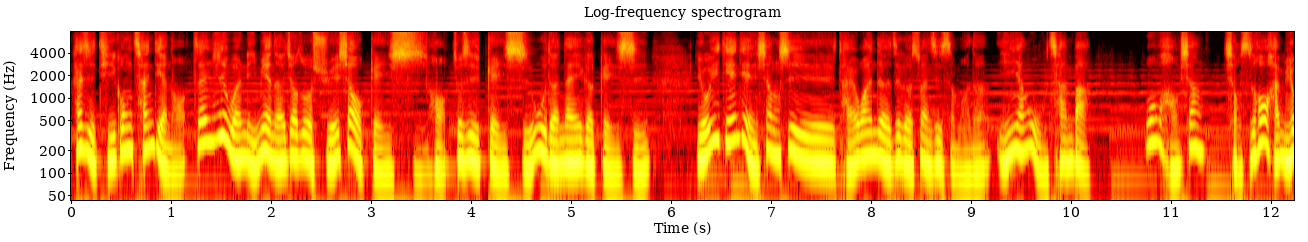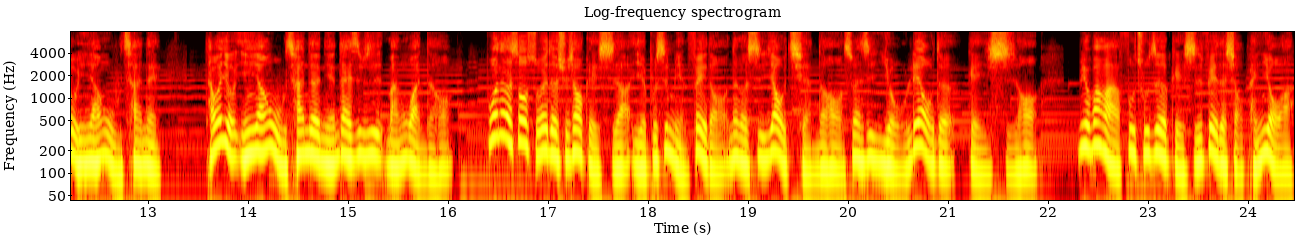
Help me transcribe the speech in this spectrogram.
开始提供餐点哦，在日文里面呢叫做学校给食哈，就是给食物的那一个给食，有一点点像是台湾的这个算是什么呢？营养午餐吧？我好像小时候还没有营养午餐呢。台湾有营养午餐的年代是不是蛮晚的哈？不过那个时候所谓的学校给食啊，也不是免费的哦，那个是要钱的哈，算是有料的给食哈，没有办法付出这个给食费的小朋友啊，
